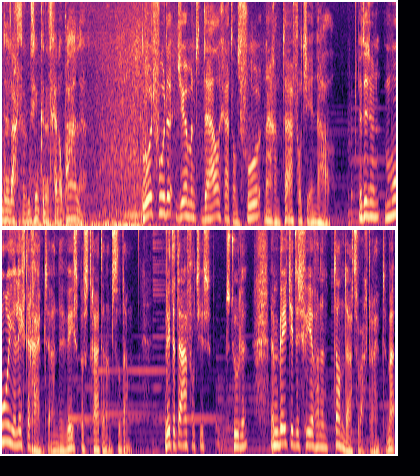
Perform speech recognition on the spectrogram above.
dan dachten we, misschien kunnen we het gaan ophalen. Woordvoerder German Daal gaat ons voor naar een tafeltje in de hal. Het is een mooie lichte ruimte aan de Weesperstraat in Amsterdam. Witte tafeltjes, stoelen. Een beetje de sfeer van een tandartswachtruimte, maar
